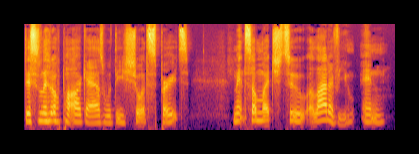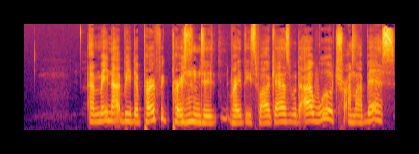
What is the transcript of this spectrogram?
this little podcast with these short spurts meant so much to a lot of you. And I may not be the perfect person to write these podcasts, but I will try my best.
